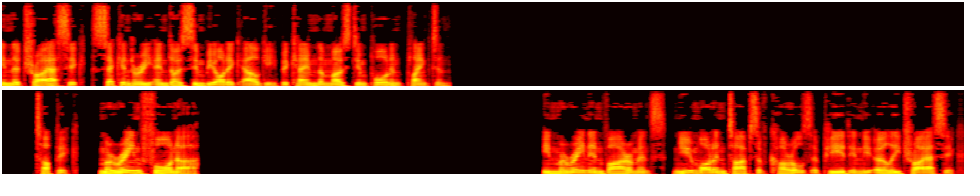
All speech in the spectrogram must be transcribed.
In the Triassic, secondary endosymbiotic algae became the most important plankton. Topic: Marine fauna. In marine environments, new modern types of corals appeared in the early Triassic,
